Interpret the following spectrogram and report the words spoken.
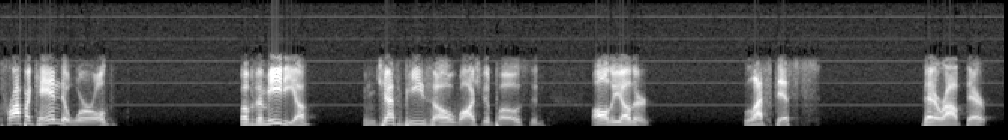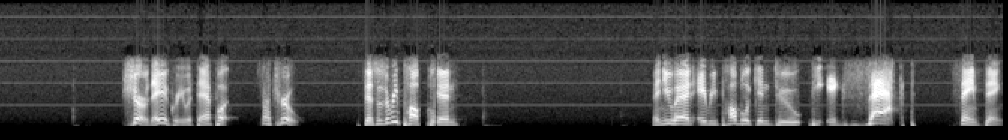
propaganda world of the media, and Jeff Bezos, Washington Post, and all the other leftists that are out there. Sure, they agree with that, but it's not true. This is a Republican, and you had a Republican do the exact same thing.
